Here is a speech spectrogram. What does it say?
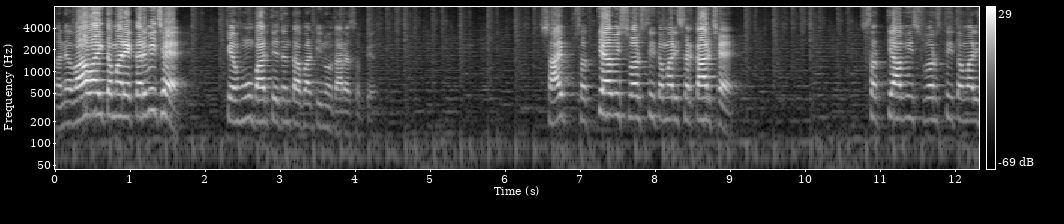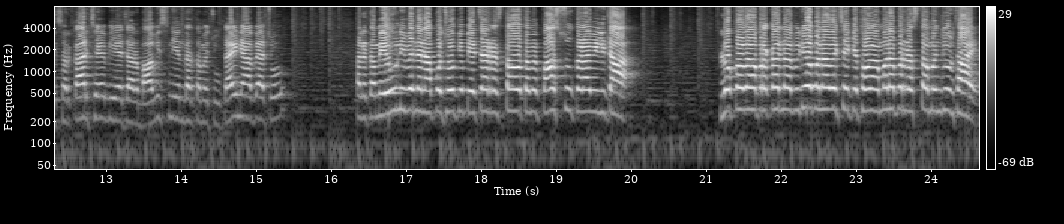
અને વાહવાહી તમારે કરવી છે કે હું ભારતીય જનતા પાર્ટીનો ધારાસભ્ય. સાહેબ, સત્યાવીસ વર્ષથી તમારી સરકાર છે. સત્યાવીસ વર્ષથી તમારી સરકાર છે. બે હજાર બાવીસની અંદર તમે ચૂંટાઈને આવ્યા છો. અને તમે એવું નિવેદન આપો છો કે બે ચાર રસ્તાઓ તમે પાસ શું કરાવી લીધા. લોકો હવે આ પ્રકારના વીડિયો બનાવે છે કે થોડા અમારા પર રસ્તા મંજૂર થાય.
